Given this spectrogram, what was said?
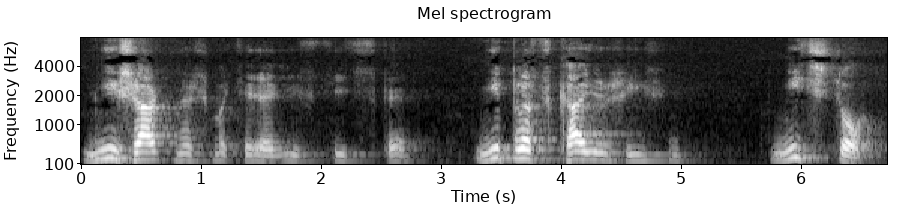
ни жадность материалистическая, ни плотская жизнь, ничто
